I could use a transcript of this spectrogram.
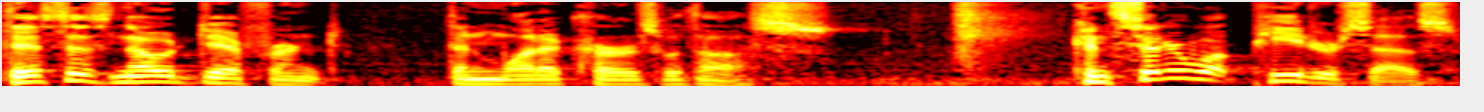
This is no different than what occurs with us. Consider what Peter says.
